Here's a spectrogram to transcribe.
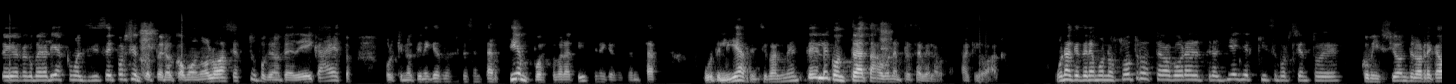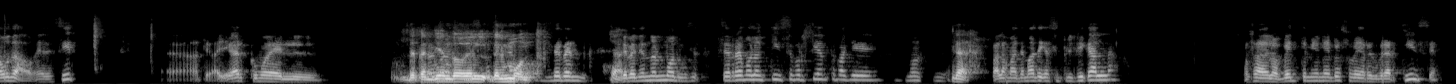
te recuperarías como el 16%, pero como no lo haces tú, porque no te dedicas a esto, porque no tiene que representar tiempo esto para ti, tiene que representar utilidad principalmente, le contratas a una empresa para que lo haga. Una que tenemos nosotros te va a cobrar entre el 10 y el 15% de comisión de lo recaudado, es decir, ah, te va a llegar como el... Dependiendo del, del monto. Dependiendo del monto. Cerrémoslo en 15% para que... Para la matemática simplificarla. O sea, de los 20 millones de pesos voy a recuperar 15.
